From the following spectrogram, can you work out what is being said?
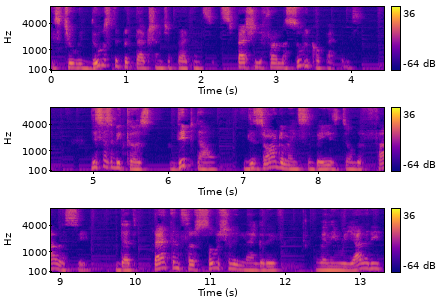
is to reduce the protection to patents, especially pharmaceutical patents. This is because, deep down, these arguments are based on the fallacy that patents are socially negative when in reality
